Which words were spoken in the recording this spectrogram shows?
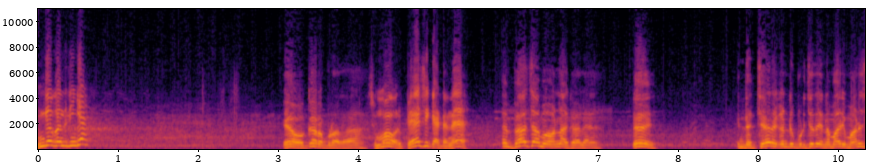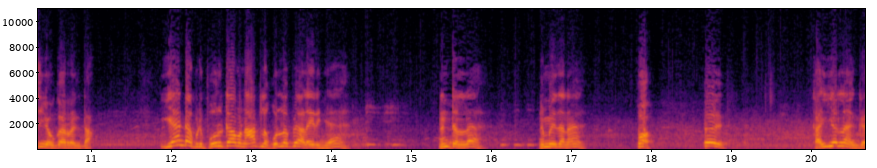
இங்க உட்காந்துட்டீங்க ஏன் உட்காரக்கூடாதா? சும்மா ஒரு பேச்சு கேட்டேனே. பேசாம வேணா கால டேய் இந்த சேரை கண்டுபிடிச்சது என்ன மாதிரி மனுஷங்க உட்கார்றதுக்கு தான் ஏன்டா அப்படி பொறுக்காம நாட்டுல கொல்ல போய் அலையறீங்க? நின்ட்டல்ல? நிம்மதி தானே போ. ஏய் கையெல்லாம் எங்க?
